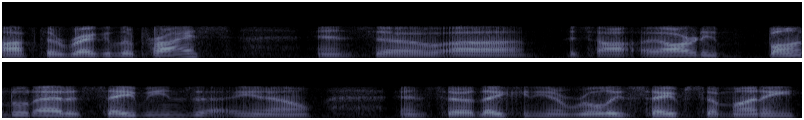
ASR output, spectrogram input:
off the regular price, and so uh, it's already bundled out of savings, uh, you know, and so they can you know really save some money,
